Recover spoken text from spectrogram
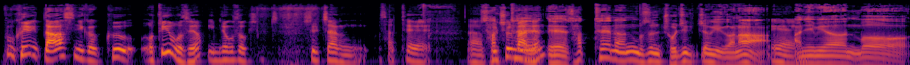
그럼 그 얘기 나왔으니까 그 어떻게 보세요? 임종석 실장 사태 아, 사퇴, 예, 사태는 무슨 조직적이거나 예. 아니면 뭐뭐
